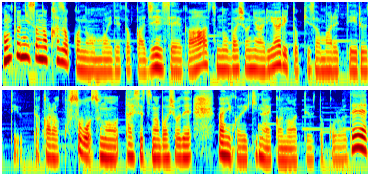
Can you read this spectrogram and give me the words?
本当にその家族の思い出とか人生がその場所にありありと刻まれているっていうだからこそその大切な場所で何かできないかななっていうところで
